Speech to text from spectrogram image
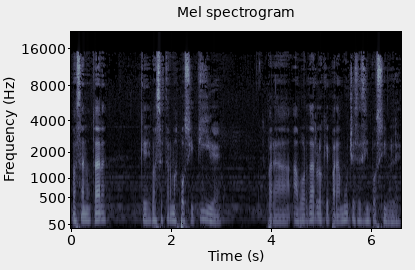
Vas a notar que vas a estar más positive para abordar lo que para muchos es imposible.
